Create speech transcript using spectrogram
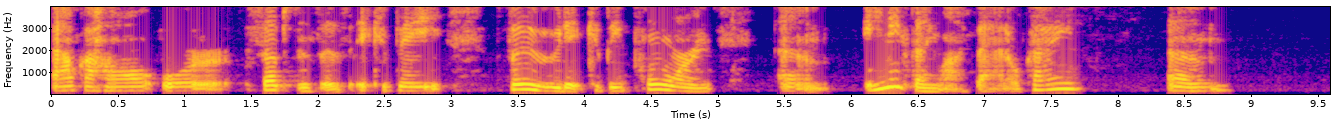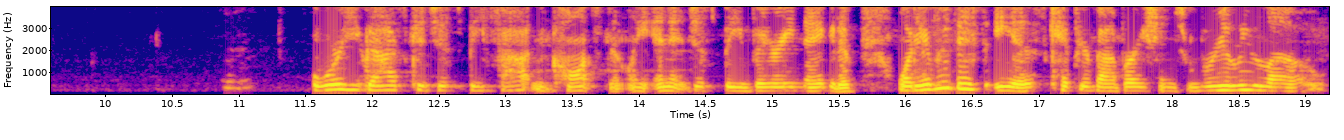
alcohol or substances. It could be food, it could be porn, um, anything like that, okay? Um, or you guys could just be fighting constantly and it just be very negative. Whatever this is, kept your vibrations really low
